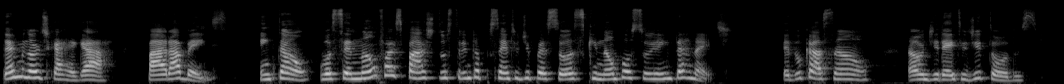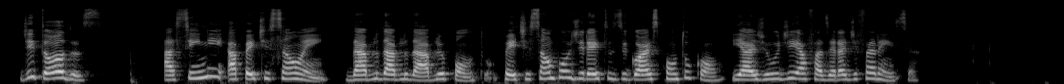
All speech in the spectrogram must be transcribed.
Terminou de carregar? Parabéns! Então, você não faz parte dos 30% de pessoas que não possuem internet. Educação é um direito de todos. De todos! Assine a petição em www.petiçãopordireitosiguais.com e ajude a fazer a diferença.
